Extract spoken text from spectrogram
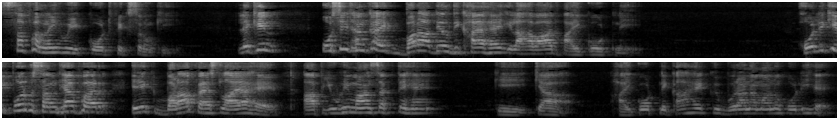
सफल नहीं हुई कोर्ट फिक्सरों की। लेकिन उसी ढंग का एक बड़ा दिल दिखाया है इलाहाबाद हाई कोर्ट ने। होली की पूर्व संध्या पर एक बड़ा फैसला आया है। आप यूँ भी मान सकते हैं कि क्या हाईकोर्ट ने कहा है कि बुरा ना मानो होली है?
